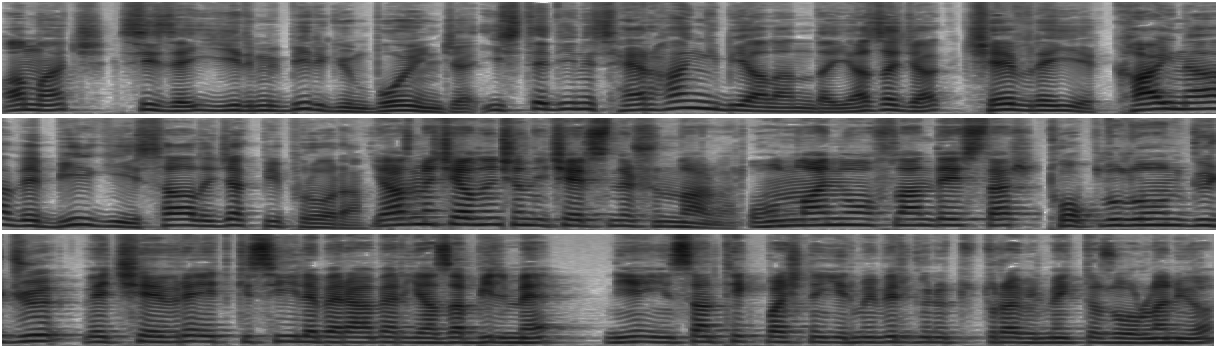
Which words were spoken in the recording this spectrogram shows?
Amaç size 21 gün boyunca istediğiniz herhangi bir alanda yazacak, çevreyi, kaynağı ve bilgiyi sağlayacak bir program. Yazma challenge'ın içerisinde şunlar var. Online ve offline dersler, topluluğun gücü ve çevre etkisiyle beraber yazabilme, Niye? insan tek başına 21 günü tutturabilmekte zorlanıyor.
